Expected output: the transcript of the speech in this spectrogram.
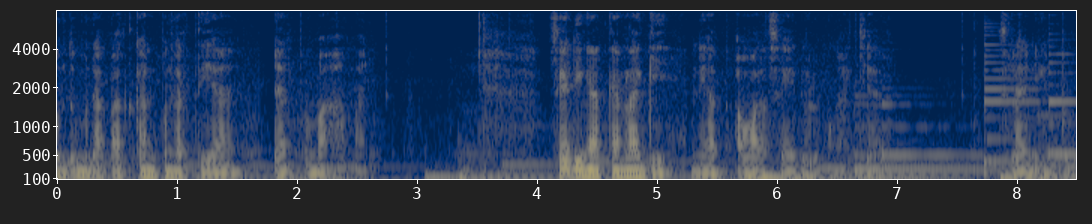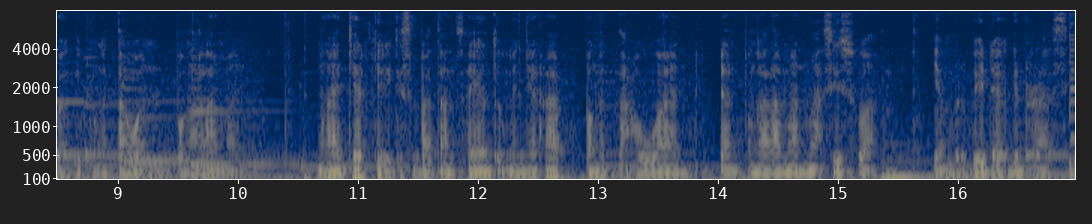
untuk mendapatkan pengertian dan pemahaman. Saya diingatkan lagi niat awal saya dulu mengajar. Selain ingin berbagi pengetahuan dan pengalaman, mengajar jadi kesempatan saya untuk menyerap pengetahuan dan pengalaman mahasiswa yang berbeda generasi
